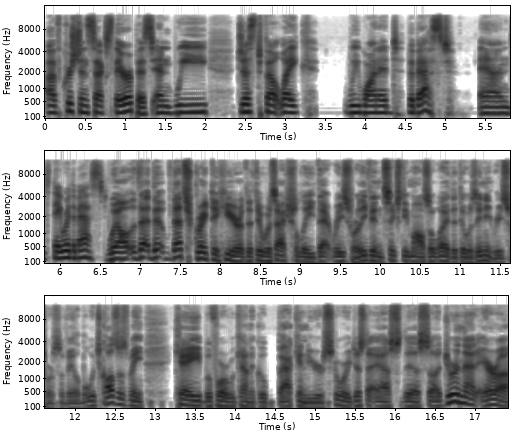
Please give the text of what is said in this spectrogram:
of Christian sex therapists. And we just felt like we wanted the best and they were the best. Well, that, that, that's great to hear that there was actually that resource, even 60 miles away, that there was any resource available, which causes me, Kay, before we kind of go back into your story, just to ask this. Uh, during that era,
